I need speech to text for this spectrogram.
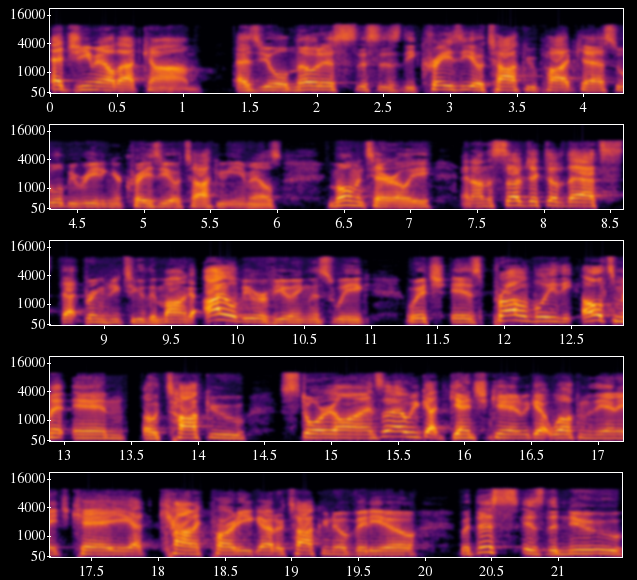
at gmail.com. As you'll notice, this is the Crazy Otaku podcast, we'll be reading your Crazy Otaku emails momentarily. And on the subject of that, that brings me to the manga I will be reviewing this week, which is probably the ultimate in otaku storylines. Uh, we got Genshiken, we got Welcome to the NHK, you got Comic Party, you got Otaku no Video. But this is the new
